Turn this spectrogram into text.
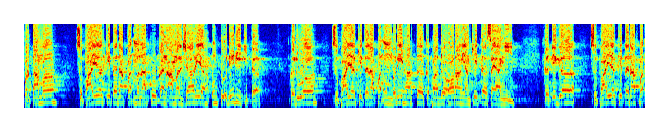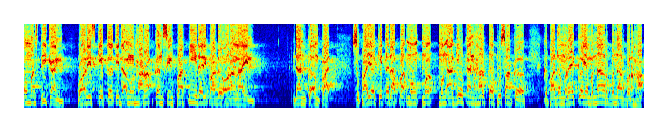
Pertama, supaya kita dapat melakukan amal jariah untuk diri kita. Kedua, supaya kita dapat memberi harta kepada orang yang kita sayangi. Ketiga, supaya kita dapat memastikan waris kita tidak mengharapkan simpati daripada orang lain. Dan keempat, supaya kita dapat mengagihkan harta pusaka kepada mereka yang benar-benar berhak.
